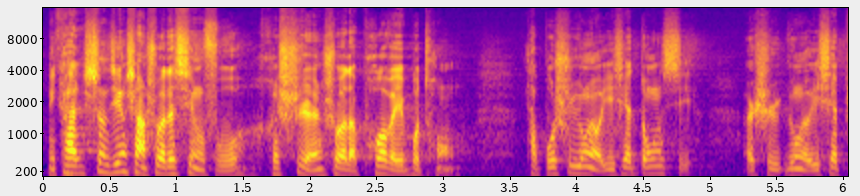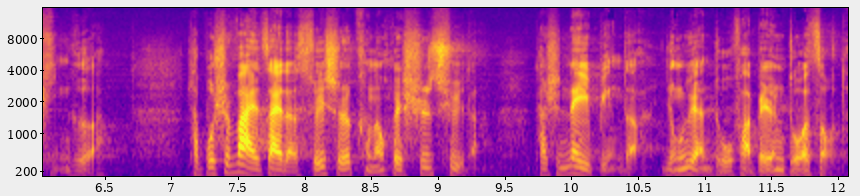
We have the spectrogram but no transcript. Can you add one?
你看，圣经上说的幸福和世人说的颇为不同。它不是拥有一些东西，而是拥有一些品格。它不是外在的，随时可能会失去的。它是内禀的，永远都无法被人夺走的。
